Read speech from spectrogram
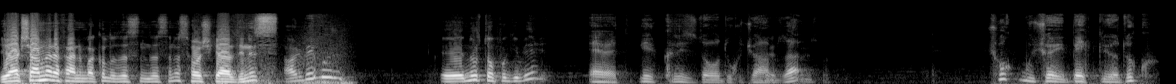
İyi akşamlar efendim. Akıl Odası'ndasınız. Hoş geldiniz. Avni Bey buyurun. Ee, nur topu gibi. Evet, bir kriz doğdu kucağımıza. Çok mu şey bekliyorduk?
